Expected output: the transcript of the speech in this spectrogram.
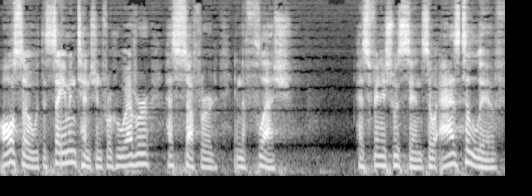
Also, with the same intention, for whoever has suffered in the flesh has finished with sin, so as to live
